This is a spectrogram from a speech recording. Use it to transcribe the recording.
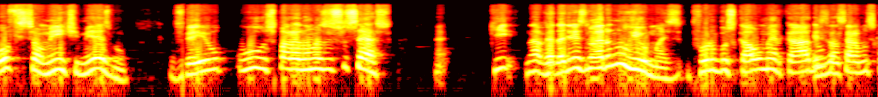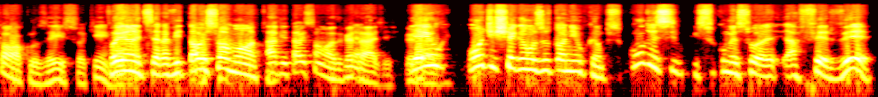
oficialmente mesmo, veio os Paralamas do Sucesso. né? Que, na verdade, eles não eram no Rio, mas foram buscar o mercado. Eles lançaram a música Óculos, é isso aqui? Foi antes, era Vital e Sua Moto. Ah, Vital e Sua Moto, verdade. E aí, verdade. o- onde chegamos o Toninho Campos? Quando esse- isso começou a- ferver,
